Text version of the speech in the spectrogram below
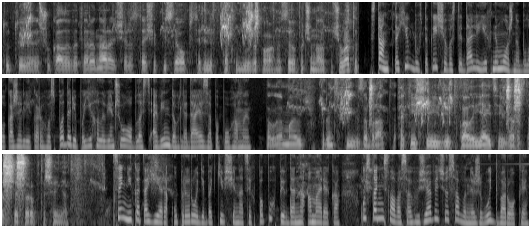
тут е, шукали ветеринара через те, що після обстрілів птахи дуже погано себе починали почувати. Стан птахів був такий, що вести далі їх не можна було, каже лікар. Господарі поїхали в іншу область, а він доглядає за папугами. Але мають, в принципі, їх забрати. Хаті ще й відклали яйця, і зараз там четверо пташенят. Це Ніка та Гера. У природі батьківщина цих папуг Південна Америка. У Станіслава Сагужавічуса вони живуть два роки.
